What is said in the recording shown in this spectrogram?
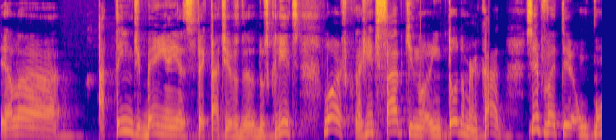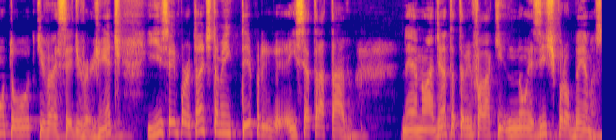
ela atende bem aí as expectativas do, dos clientes? Lógico, a gente sabe que no, em todo o mercado sempre vai ter um ponto ou outro que vai ser divergente e isso é importante também ter, isso é tratável. Né? Não adianta também falar que não existe problemas.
